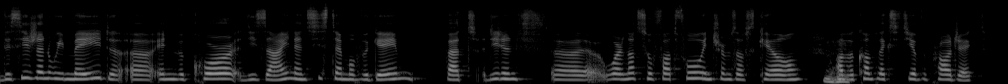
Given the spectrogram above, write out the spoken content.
decision we made uh, in the core design and system of the game that didn't uh, were not so thoughtful in terms of scale of Mhm. the complexity of the project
